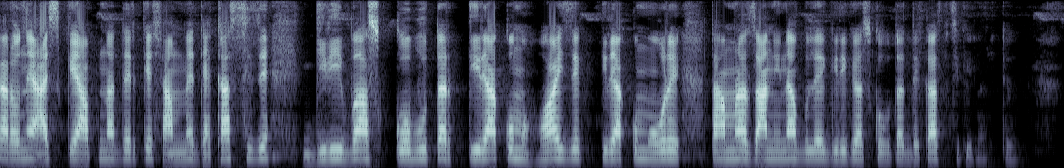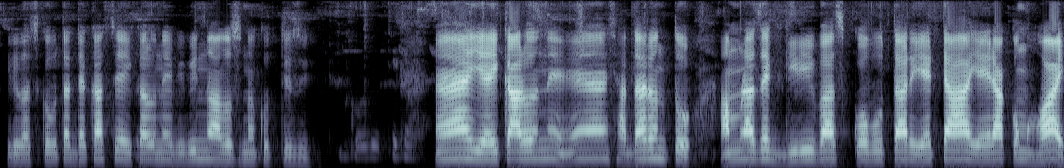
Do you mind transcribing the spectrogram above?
কারণে আজকে আপনাদেরকে সামনে দেখাচ্ছি যে গিরিবাস কবুতর কীরকম হয়, যে কীরকম ওরে তা আমরা জানি না বলে গিরিবাস কবুতর দেখাচ্ছি গিরিবাস কবুতর দেখাচ্ছে, এই কারণে বিভিন্ন আলোচনা করতেছি। হ্যাঁ এই কারণে সাধারণত আমরা যে গিরিবাস কবুতর এটা এরকম হয়।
